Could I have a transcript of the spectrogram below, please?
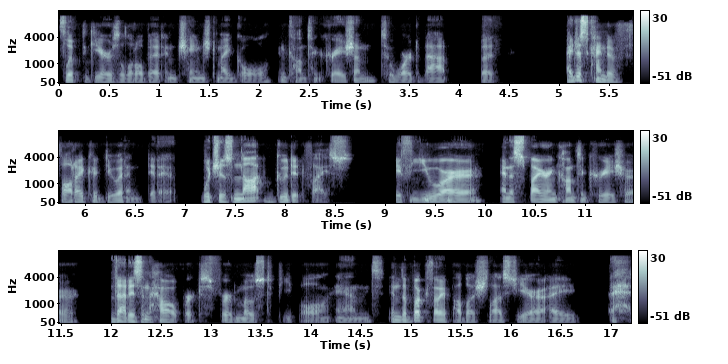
flipped gears a little bit and changed my goal in content creation toward that. But I just kind of thought I could do it and did it, which is not good advice. If you are an aspiring content creator, that isn't how it works for most people. And in the book that I published last year, I eh,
